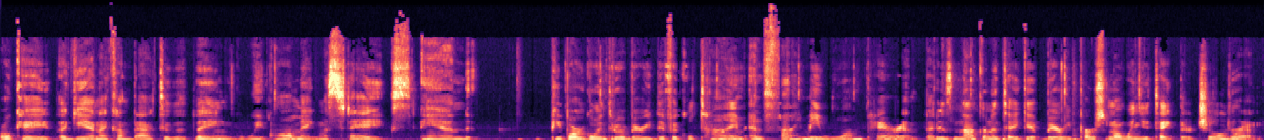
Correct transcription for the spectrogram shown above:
okay, again, I come back to the thing we all make mistakes. And people are going through a very difficult time. And find me one parent that is not going to take it very personal when you take their children.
